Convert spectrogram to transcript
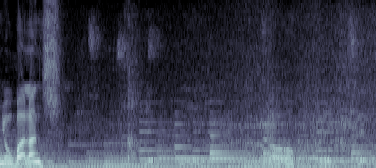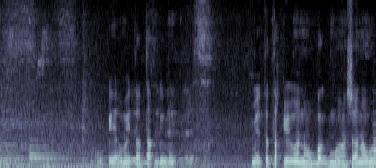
New Balance. Oo. Okay, ah, may tatak yung may tatak yung ano, bag mo, ah, sana all.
